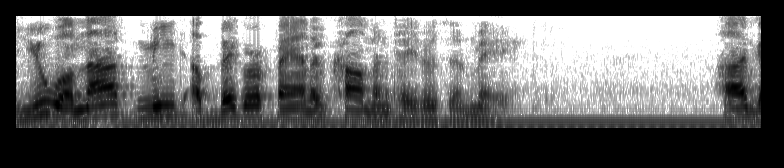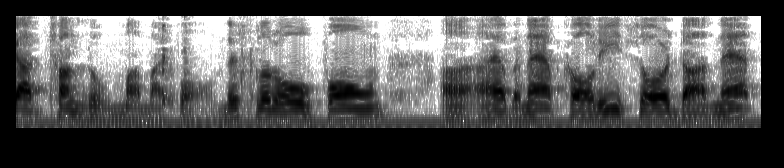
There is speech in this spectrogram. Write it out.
you will not meet a bigger fan of commentators than me. I've got tons of them on my phone. This little old phone, uh, I have an app called eSword.net,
